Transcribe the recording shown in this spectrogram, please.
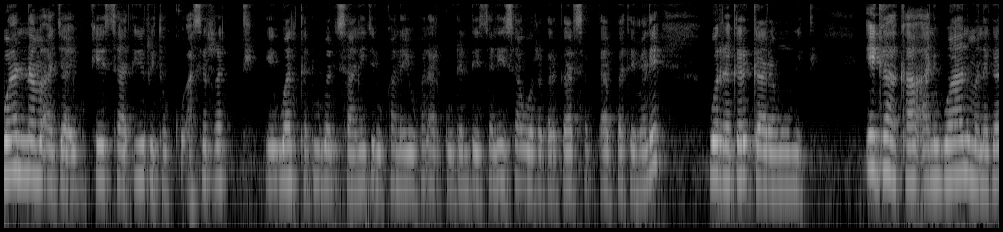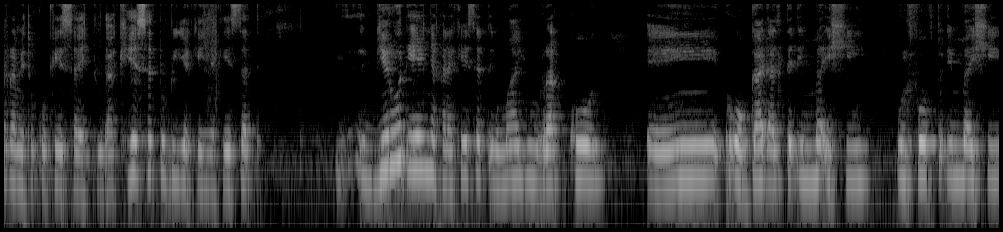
waan nama ajaa'ibu keessaa dhiirri tokko asirratti wanta duuba isaanii jiru kana yookaan arguu dandeessanii isaa warra gargaarsaaf dhaabbate malee warra gargaaramuu miti. Egaa kaa'ani waanuma nagarrame tokko keessaa jechuudha. Keessattuu biyya keenya keessatti yeroo dhiyeenya kana keessatti numaayyuu rakkoon hoggaa dhalte dhimma ishii ulfooftu dhimma ishii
